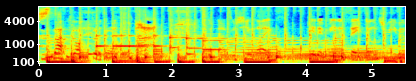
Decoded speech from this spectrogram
She's not comfortable. That's what she likes. Didn't mean to say, don't you even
